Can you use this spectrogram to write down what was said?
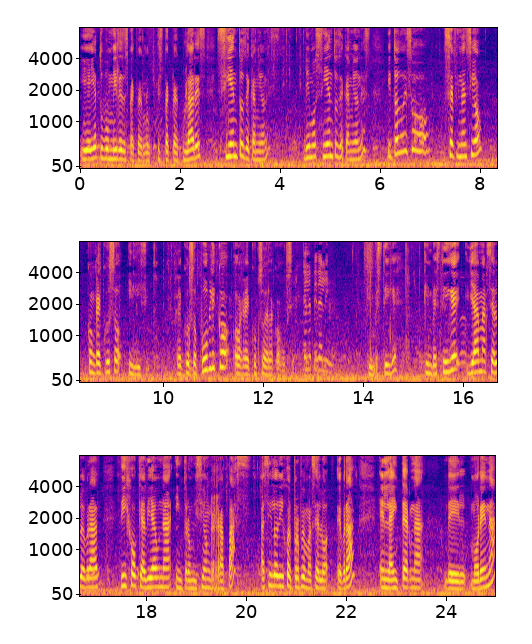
Y ella tuvo miles de espectaculares, cientos de camiones. Vimos cientos de camiones y todo eso se financió con recurso ilícito, recurso público o recurso de la corrupción. ¿Qué le pide el INE? Que investigue, que investigue. Ya Marcelo Ebrard dijo que había una intromisión rapaz, así lo dijo el propio Marcelo Ebrard en la interna del Morena,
